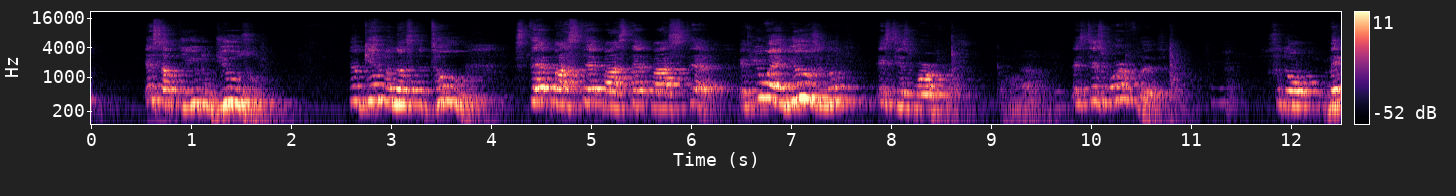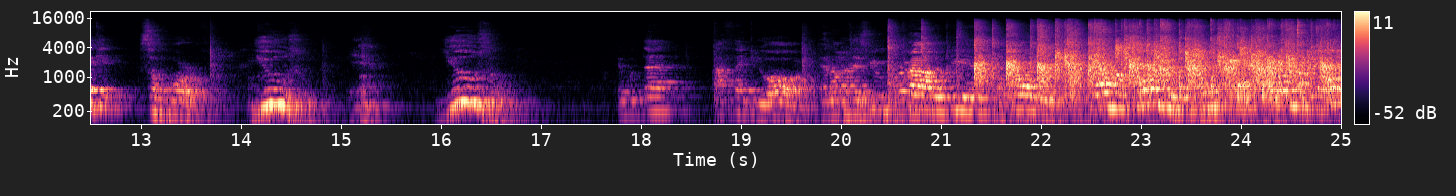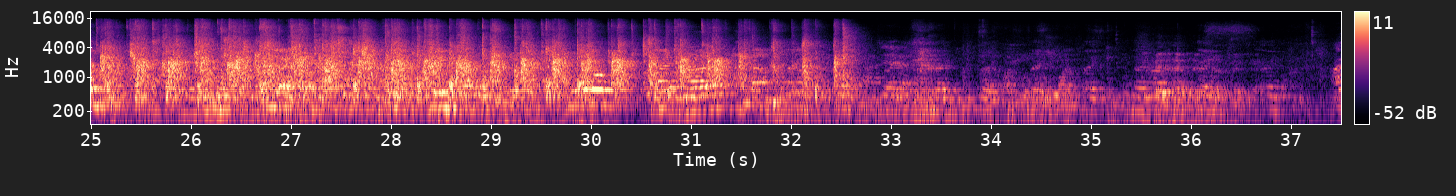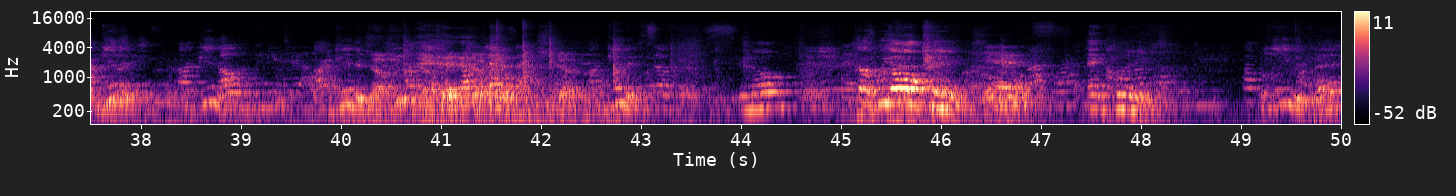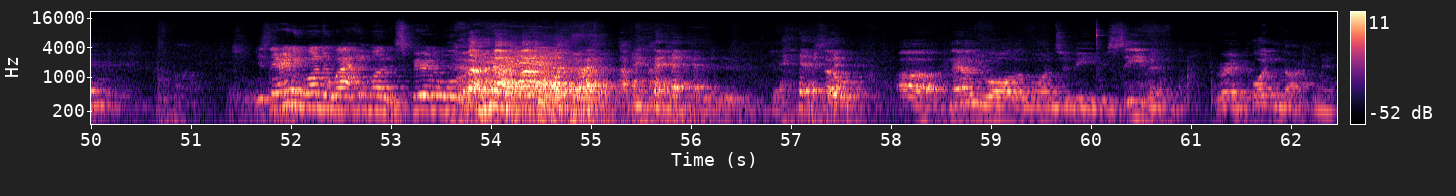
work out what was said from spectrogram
It's up to you to use them. They're giving us the tools, step by step by step by step. If you ain't using them, it's just worthless. It's just worthless. So don't make it some worth. Use them. Yeah. Use them. And with that, I thank you all. And I'm just Thank you, brother. proud to be a part of it. Y'all my family, man. Y'all my family. I get it. I get it. Oh, we can tell. I get it. I get it. So, You know? Because we all kings yes. And. I believe it, man. Is there any wonder why he won the Spirit Award? So, uh, now you all are going to be receiving a very important document.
